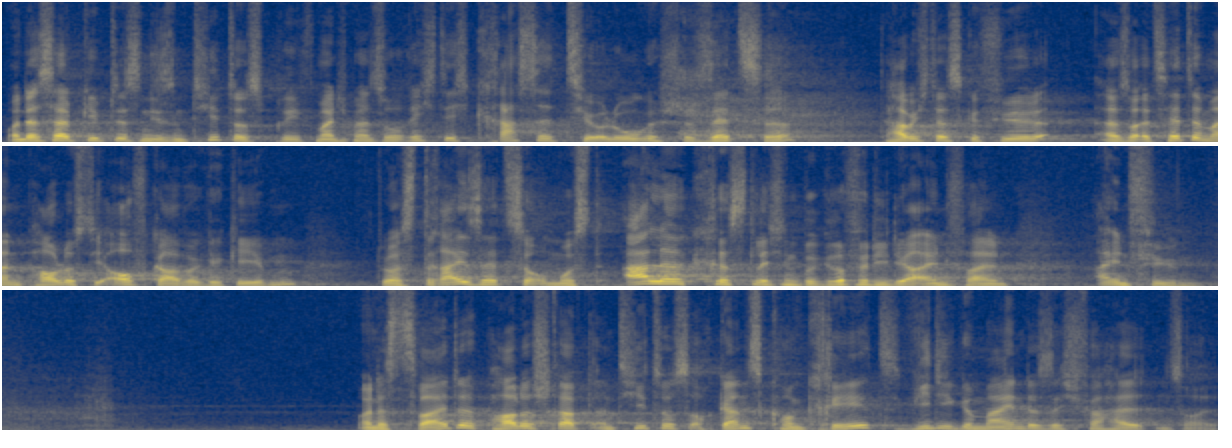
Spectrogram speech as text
Und deshalb gibt es in diesem Titusbrief manchmal so richtig krasse theologische Sätze. Da habe ich das Gefühl, also als hätte man Paulus die Aufgabe gegeben, du hast drei Sätze und musst alle christlichen Begriffe, die dir einfallen, einfügen. Und das Zweite, Paulus schreibt an Titus auch ganz konkret, wie die Gemeinde sich verhalten soll.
